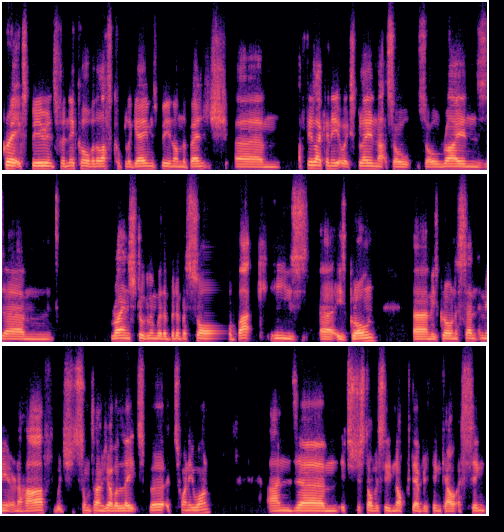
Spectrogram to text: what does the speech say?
great experience for Nick over the last couple of games being on the bench. Um, I feel like I need to explain that. So so Ryan's um, Ryan's struggling with a bit of a sore back. He's uh, he's grown. Um, he's grown a centimeter and a half, which sometimes you have a late spurt at 21 and um, it's just obviously knocked everything out of sync.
